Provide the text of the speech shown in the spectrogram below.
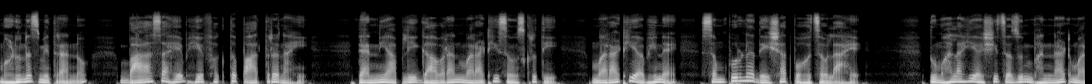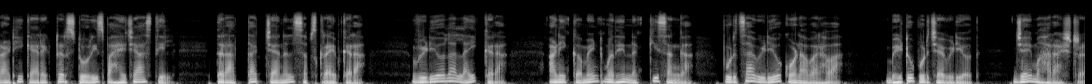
म्हणूनच मित्रांनो बाळासाहेब हे फक्त पात्र नाही. त्यांनी आपली गावरान मराठी संस्कृती मराठी अभिनय संपूर्ण देशात पोहोचवला आहे. तुम्हालाही अशीच अजून भन्नाट मराठी कॅरेक्टर स्टोरीज पाहायच्या असतील तर आत्ताच चॅनल सबस्क्राईब करा. व्हिडिओला लाईक करा आणि कमेंटमध्ये नक्की सांगा पुढचा व्हिडिओ कोणावर हवा. भेटू पुढच्या व्हिडिओत. जय महाराष्ट्र.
